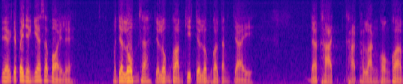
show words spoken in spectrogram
เนี่ยจะเป็นอย่างเงี้ยซะบ่อยเลย มันจะล้มซะจะล้มความคิดจะล้มความตั้งใจนะขาดขาดพลังของความ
